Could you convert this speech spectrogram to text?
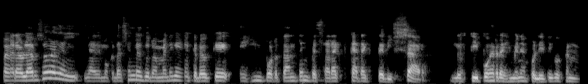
para hablar sobre la, democracia en Latinoamérica, creo que es importante empezar a caracterizar los tipos de regímenes políticos que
